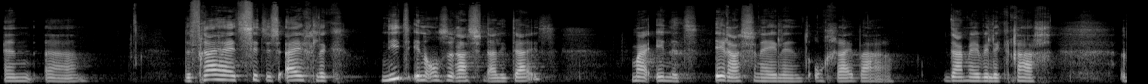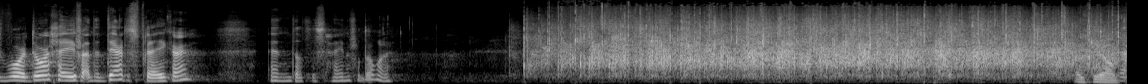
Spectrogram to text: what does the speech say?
En uh, de vrijheid zit dus eigenlijk niet in onze rationaliteit, maar in het irrationele en het ongrijpbare. Daarmee wil ik graag het woord doorgeven aan de derde spreker. En dat is Heine van Dongen. Dankjewel. Ja.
